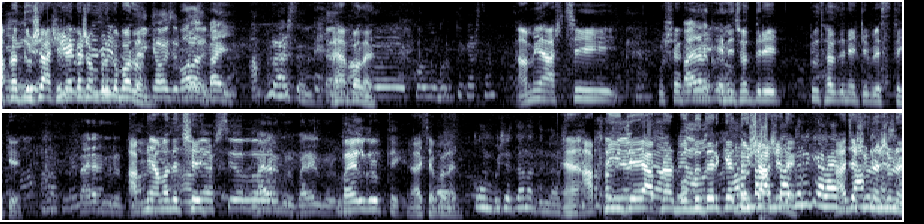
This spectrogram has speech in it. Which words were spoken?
আপনার দুশো আশি টাকা সম্পর্কে বলেন। হ্যাঁ বলেন। কোন গ্রুপ থেকে আসছেন? আমি আসছি Kushakhali Ani Chowdhury two thousand eighty base থেকে। আপনি আমাদের সেই viral group viral group viral group থেকে। আচ্ছা বলেন। কোন বিষয়ে জানার জন্য হ্যাঁ, আপনি যে আপনার বন্ধুদেরকে দুশো আশি টাকা আচ্ছা শুনে শুনে।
